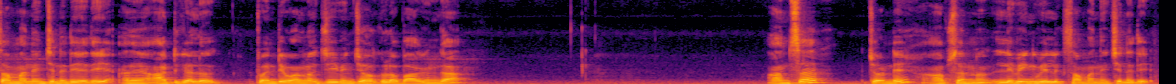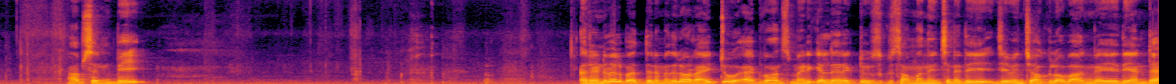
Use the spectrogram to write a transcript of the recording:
సంబంధించినది ఇది అదే ఆర్టికల్ ట్వంటీ వన్లో జీవించే హక్కులో భాగంగా. ఆన్సర్ చూడండి ఆప్షన్ లివింగ్ విల్కి సంబంధించినది. ఆప్షన్ బి రెండు వేల పద్దెనిమిదిలో రైట్ టు అడ్వాన్స్ మెడికల్ డైరెక్టివ్స్కి సంబంధించినది జీవించే హక్కులో భాగంగా ఏది అంటే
